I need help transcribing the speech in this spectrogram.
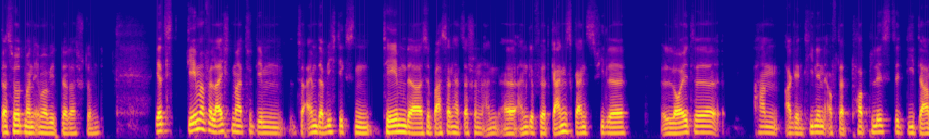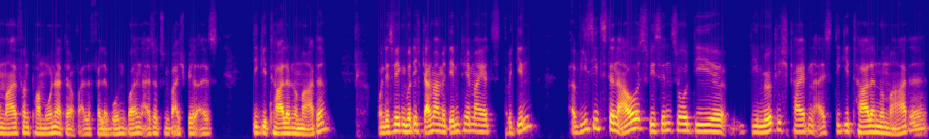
Das hört man immer wieder, das stimmt. Jetzt gehen wir vielleicht mal zu dem, zu einem der wichtigsten Themen. Der Sebastian hat es ja schon an, äh, angeführt. Ganz, ganz viele Leute haben Argentinien auf der Top-Liste, die da mal für ein paar Monate auf alle Fälle wohnen wollen. Also zum Beispiel als digitale Nomade. Und deswegen würde ich gerne mal mit dem Thema jetzt beginnen. Wie sieht es denn aus? Wie sind so die, die Möglichkeiten als digitale Nomade,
